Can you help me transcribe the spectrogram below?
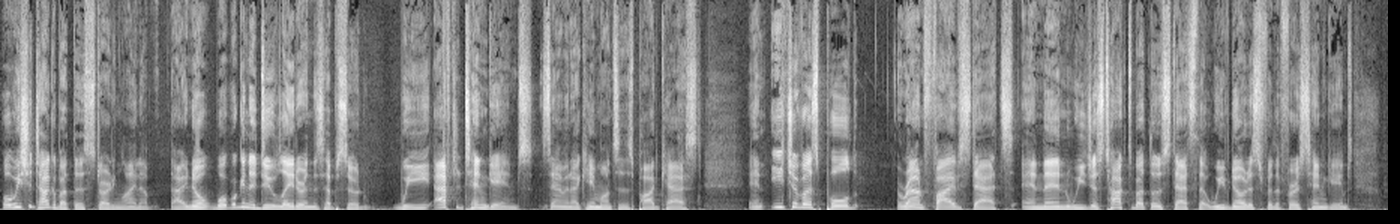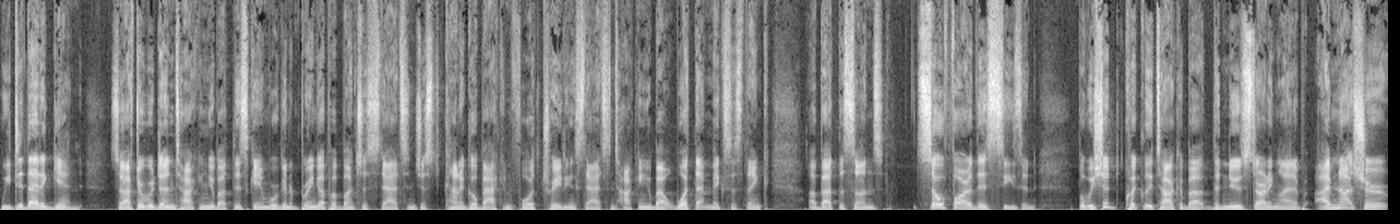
well, we should talk about the starting lineup. I know what we're going to do later in this episode. We after 10 games, Sam and I came onto this podcast and each of us pulled around 5 stats and then we just talked about those stats that we've noticed for the first 10 games. We did that again. So after we're done talking about this game, we're going to bring up a bunch of stats and just kind of go back and forth trading stats and talking about what that makes us think about the Suns so far this season. But we should quickly talk about the new starting lineup. I'm not sure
